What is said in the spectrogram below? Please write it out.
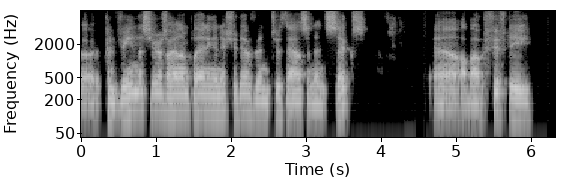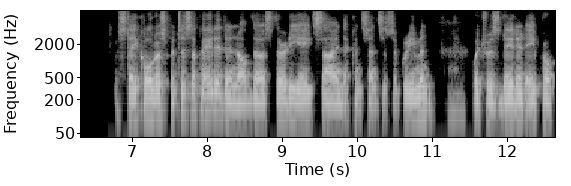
uh, convened the Sears Island Planning Initiative in 2006. Uh, about 50 stakeholders participated, and of those, 38 signed the consensus agreement, which was dated April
